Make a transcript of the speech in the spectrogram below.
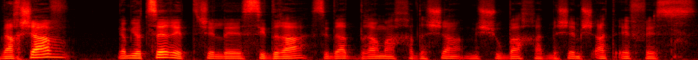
ועכשיו גם יוצרת של uh, סדרה, סדרת דרמה חדשה, משובחת, בשם שעת אפס,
